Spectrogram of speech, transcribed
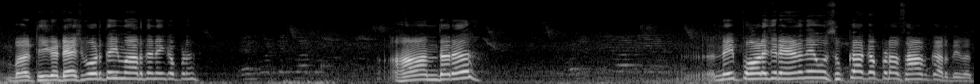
ਬਸ ਠੀਕ ਆ। ਡੈਸ਼ਬੋਰਡ ਤੇ ਹੀ ਮਾਰ ਦੇਣੇ ਕੱਪੜਾ? ਹਾਂ, ਅੰਦਰ। ਨਹੀਂ ਪੌਲਿਜ ਰਹਿਣ ਦੇ, ਉਹ ਸੁੱਕਾ ਕੱਪੜਾ ਸਾਫ਼ ਕਰ ਦੇ ਬਸ।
